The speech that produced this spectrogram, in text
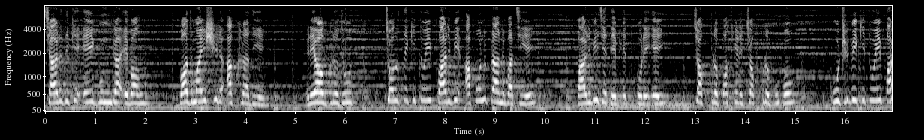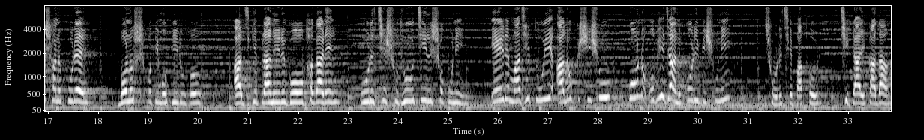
চারদিকে এই গুন্ডা এবং বদমাইশির আখড়া দিয়ে। রে অগ্রদূত, চলতে কি তুই পারবি আপন প্রাণ বাঁচিয়ে? পারবি যেতে ভেদ করে এই চক্রপথের চক্রপুহ উঠবি কি তুই পাষাণ পুরে বনস্পতি মহিরুহ? আজকে প্রাণের গো ভাগাড়ে উড়ছে শুধু চিল শকুনি। এর মাঝে তুই আলোক শিশু কোন অভিযান করিবি শুনি? ছড়ছে পাথর, ছিটায় কাদা,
